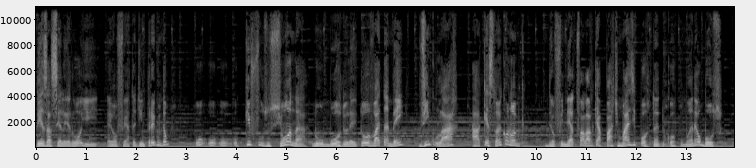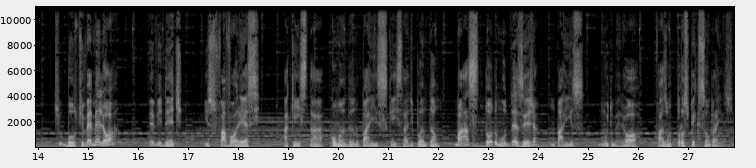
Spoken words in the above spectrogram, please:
desacelerou e tem oferta de emprego. Então, o, o, o, o que funciona no humor do eleitor vai também vincular a questão econômica. Delfim Neto falava que a parte mais importante do corpo humano é o bolso. Se o bolso estiver melhor, evidente, isso favorece a quem está comandando o país, quem está de plantão. Mas todo mundo deseja um país muito melhor, faz uma prospecção para isso.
